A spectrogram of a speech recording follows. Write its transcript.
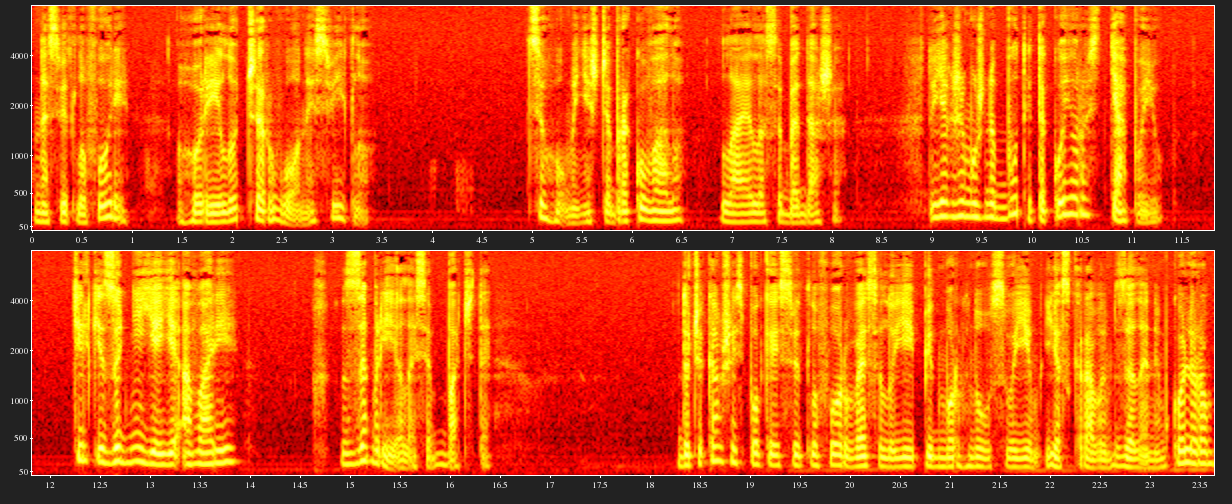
На світлофорі горіло червоне світло. Цього мені ще бракувало, лаяла себе Даша. Ну як же можна бути такою розтяпою? Тільки з однієї аварії замріялася, бачите. Дочекавшись, поки світлофор весело їй підморгнув своїм яскравим зеленим кольором,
